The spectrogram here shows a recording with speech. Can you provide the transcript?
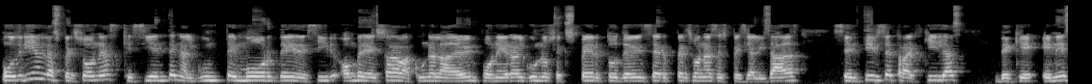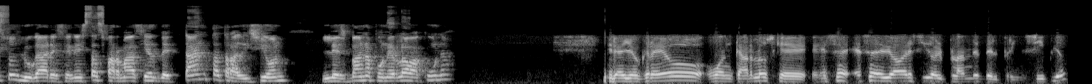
¿Podrían las personas que sienten algún temor de decir, hombre, esa vacuna la deben poner algunos expertos, deben ser personas especializadas, sentirse tranquilas de que en estos lugares, en estas farmacias de tanta tradición, les van a poner la vacuna? Mira, yo creo, Juan Carlos, que ese, ese debió haber sido el plan desde el principio.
